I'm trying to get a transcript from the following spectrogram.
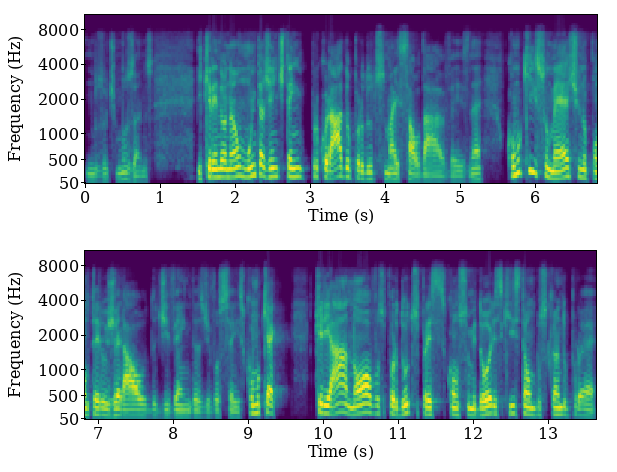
nos últimos anos. E querendo ou não, muita gente tem procurado produtos mais saudáveis, né? Como que isso mexe no ponteiro geral de vendas de vocês? Como que é criar novos produtos para esses consumidores que estão buscando é,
